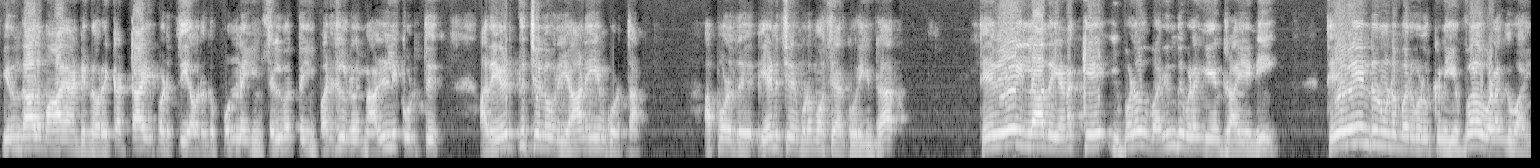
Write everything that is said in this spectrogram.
இருந்தாலும் ஆயாண்டின் அவரை கட்டாயப்படுத்தி அவருக்கு பொன்னையும் செல்வத்தையும் பரிசில்களையும் அள்ளி கொடுத்து அதை எடுத்துச் செல்ல ஒரு யானையும் கொடுத்தான். அப்பொழுது ஏணுச்சேரி முடமோசியார் கூறுகின்றார் தேவையே இல்லாத எனக்கே இவ்வளவு வரிந்து விளங்குகின்றாயே நீ. தேவை என்று உண்டம் வருவர்களுக்கு நீ எவ்வளவு வழங்குவாய்?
